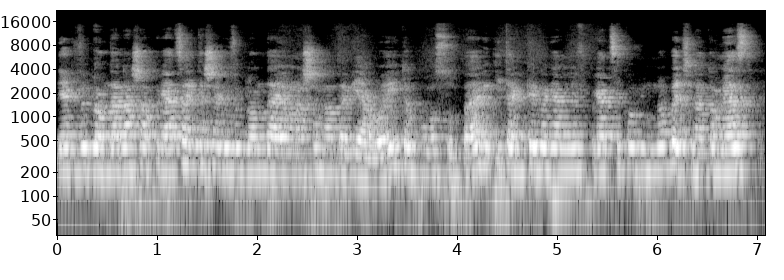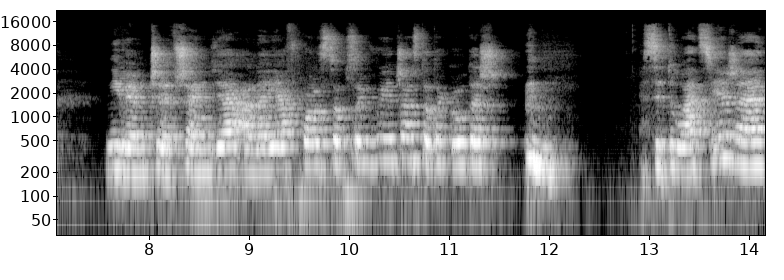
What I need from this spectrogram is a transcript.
jak wygląda nasza praca i też jak wyglądają nasze materiały i to było super i tak generalnie w pracy powinno być. Natomiast nie wiem czy wszędzie, ale ja w Polsce obserwuję często taką też sytuację, że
